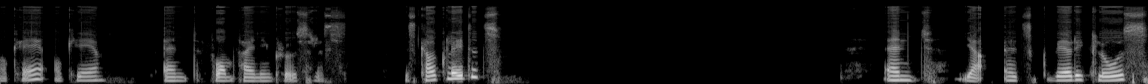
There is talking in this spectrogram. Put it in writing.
Okay, okay, and form finding process is calculated. And yeah, it's very close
